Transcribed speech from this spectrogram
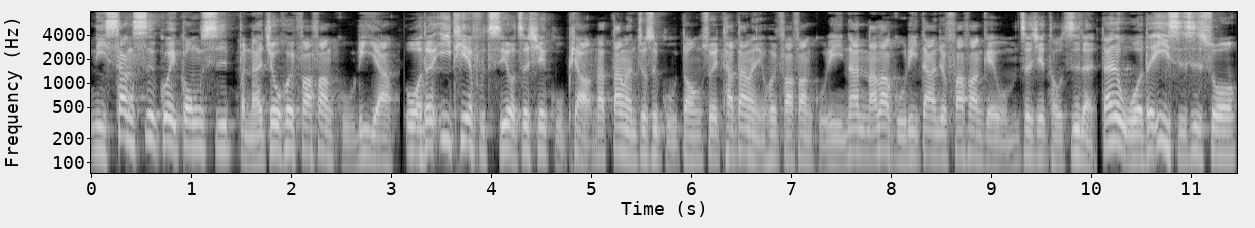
你上市贵公司本来就会发放股利啊。我的 ETF 持有这些股票，那当然就是股东，所以他当然也会发放股利。那拿到股利，当然就发放给我们这些投资人。但是我的意思是说，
